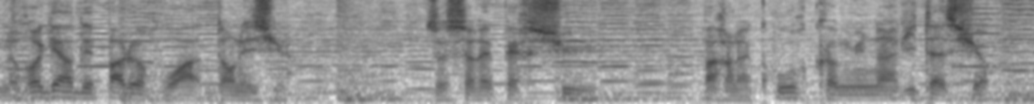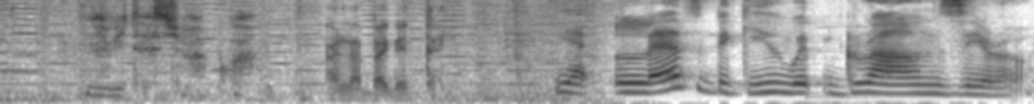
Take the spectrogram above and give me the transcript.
ne regardez pas le roi dans les yeux. Ce serait perçu par la cour comme une invitation. Une invitation à quoi? À la bagatelle. Yeah, let's begin with ground zero.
